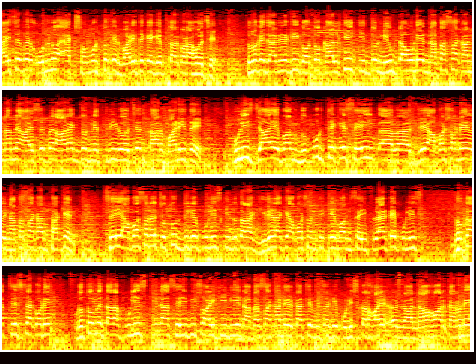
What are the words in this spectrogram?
আইএসএফ এর অন্য এক সমর্থকের বাড়ি থেকে গ্রেপ্তার করা হয়েছে। তোমাকে জানি রাখি, গতকালকেই কিন্তু নিউ টাউনের নাতাশা খান নামে আইএসএফ এর আর একজন নেত্রী রয়েছেন তার বাড়িতে। পুলিশ যায় এবং দুপুর থেকে সেই যে আবাসনে ওই নাতাসা খান থাকেন, সেই আবাসনের চতুর্দিকে পুলিশ কিন্তু তারা ঘিরে রাখে আবাসনটিকে এবং সেই ফ্ল্যাটে পুলিশ ঢোকার চেষ্টা করে। প্রথমে তারা পুলিশ কিনা সেই বিষয়টি নিয়ে নাদাসা খানের কাছে বিষয়টি পরিষ্কার হয় না- হওয়ার কারণে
